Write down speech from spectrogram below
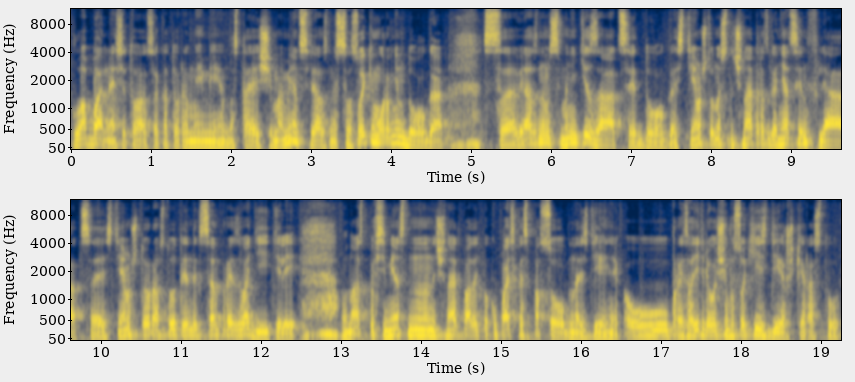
глобальная ситуация, которую мы имеем в настоящий момент, связана с высоким уровнем долга, связанным с монетизацией долга, с тем, что у нас начинает разгоняться инфляция, с тем, что растут индекс цен производителей, у нас повсеместно начинает падать покупательская способность денег, у производителей очень высокие издержки растут.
